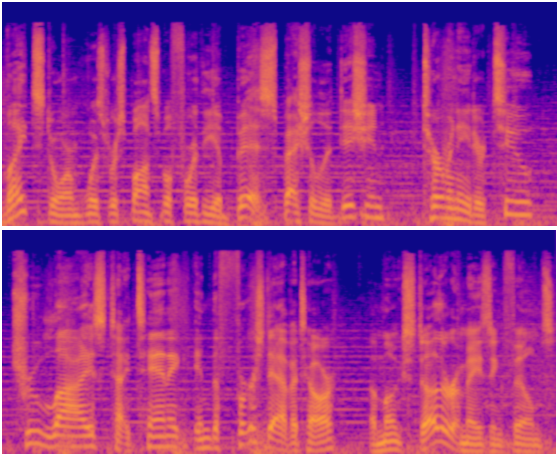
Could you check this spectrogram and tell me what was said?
Lightstorm was responsible for The Abyss Special Edition, Terminator 2, True Lies, Titanic, and the first Avatar, amongst other amazing films.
